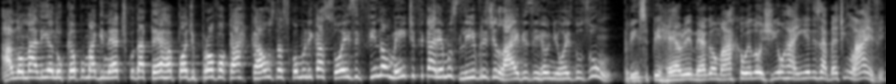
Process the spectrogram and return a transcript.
Anomalia no campo magnético da Terra pode provocar caos nas comunicações e finalmente ficaremos livres de lives e reuniões no Zoom. Príncipe Harry e Meghan Markle elogiam Rainha Elizabeth em live,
